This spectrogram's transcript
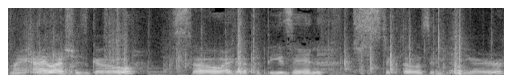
my eyelashes go. So I gotta put these in, Just stick those in here.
